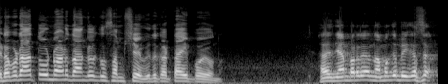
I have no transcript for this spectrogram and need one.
ഇടപെടാത്തതുകൊണ്ടാണ് താങ്കൾക്ക് സംശയം. ഇത് കട്ടായി പോയോന്ന് അത് ഞാൻ പറഞ്ഞത് നമുക്ക് വികസനം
